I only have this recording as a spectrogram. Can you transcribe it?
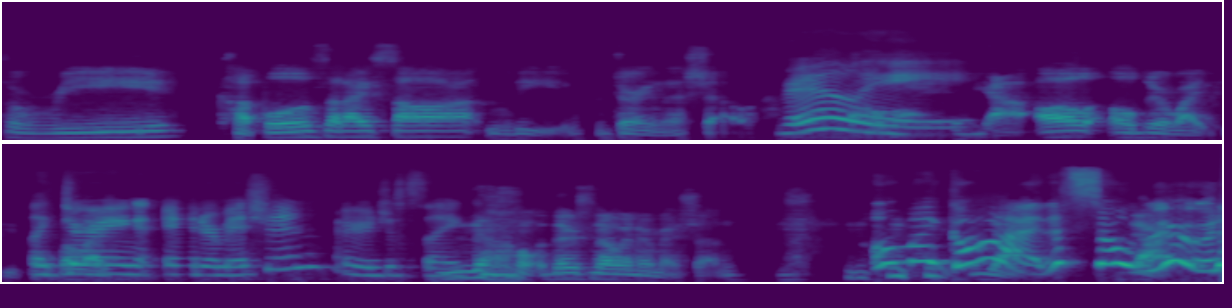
three couples that I saw leave during the show. really Yeah, all older white people. like But, during intermission or just like no, there's no intermission. oh my god that's so Yeah. rude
